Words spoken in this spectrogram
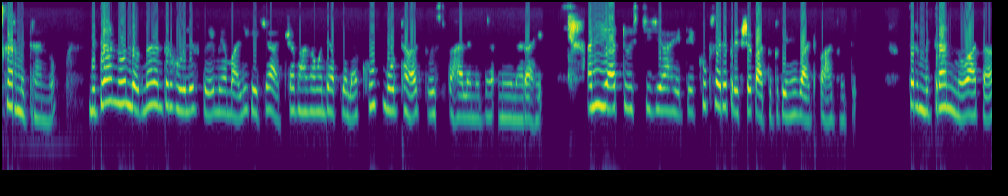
नमस्कार मित्रांनो. मित्रांनो लग्नानंतर होईलच प्रेम या मालिकेच्या आजच्या भागामध्ये आपल्याला खूप मोठा ट्विस्ट पाहायला मिळणार आहे. आणि या ट्विस्टची जी आहे ते खूप सारे प्रेक्षक आतुरतेने वाट पाहत होते. तर मित्रांनो आता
